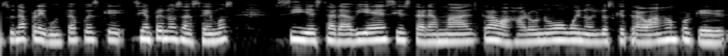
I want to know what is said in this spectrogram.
Es una pregunta pues que siempre nos hacemos si estará bien, si estará mal trabajar o no. Bueno, y los que trabajan porque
